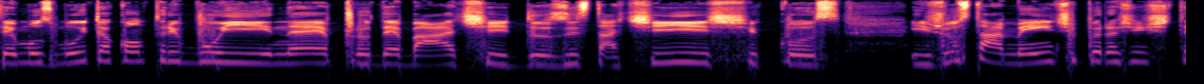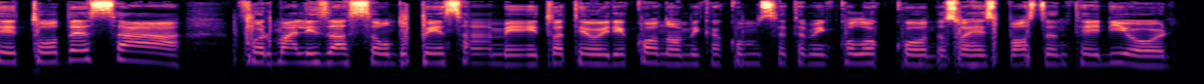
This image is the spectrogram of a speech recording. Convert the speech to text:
temos muito a contribuir né, para o debate dos estatísticos e justamente por a gente ter toda essa formalização do pensamento, a teoria econômica, como você também colocou na sua resposta anterior.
